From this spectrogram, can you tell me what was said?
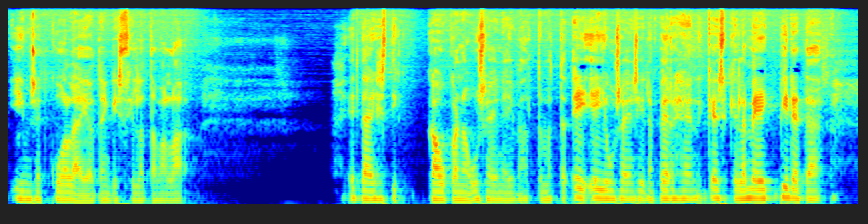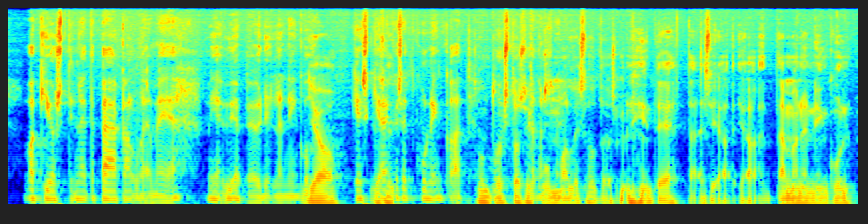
ihmiset kuolee jotenkin sillä tavalla etäisesti kaukana usein ei välttämättä, ei, ei usein siinä perheen keskellä. Me ei pidetä vakiosti näitä pääkalloja meidän, meidän yöpöydillä, niin kuin Joo, keskiaikaiset kuninkaat. Tuntuisi tosi kummalliselta, jos me niin tehtäisiin. Ja, ja tämmöinen niin kuin,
